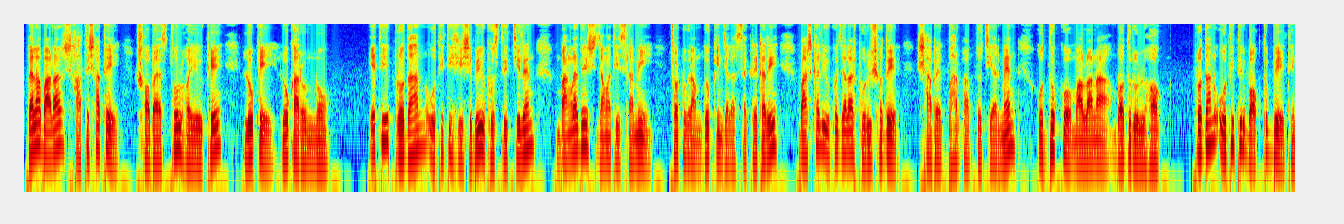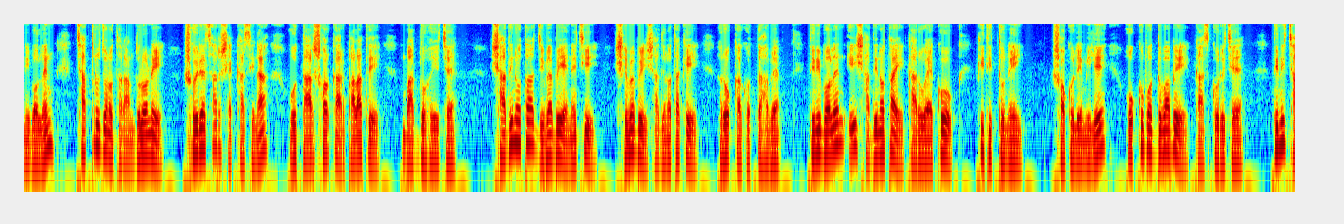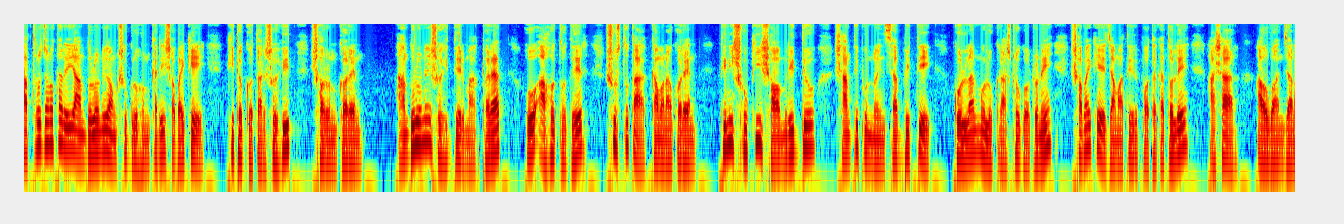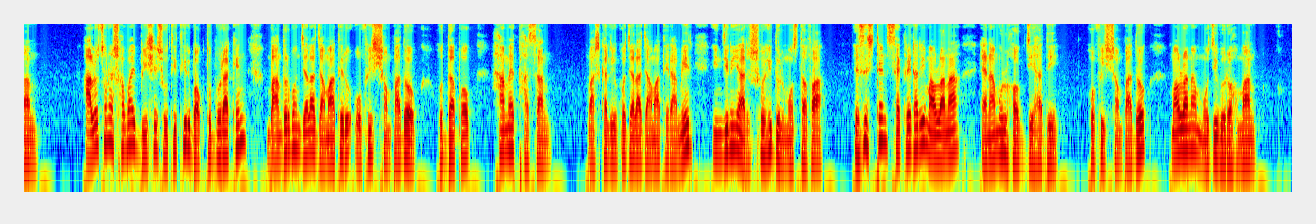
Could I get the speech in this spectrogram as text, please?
বেলা বাড়ার সাথে সাথে সভাস্থল হয়ে ওঠে লোকে লোকারণ্য। এতে প্রধান অতিথি হিসেবে উপস্থিত ছিলেন বাংলাদেশ জামাত ইসলামী, চট্টগ্রাম দক্ষিণ জেলার সেক্রেটারি, বাঁশখালী উপজেলার পরিষদের সাবেক ভারপ্রাপ্ত চেয়ারম্যান অধ্যক্ষ মাওলানা বদরুল হক। প্রধান অতিথির বক্তব্যে তিনি বলেন, ছাত্র জনতার আন্দোলনে স্বৈরাচার শেখ হাসিনা ও তার সরকার পালাতে বাধ্য হয়েছে। স্বাধীনতা যেভাবে এনেছি, সেভাবেই স্বাধীনতাকে রক্ষা করতে হবে। তিনি বলেন, এই স্বাধীনতায় কারও একক কৃতিত্ব নেই। সকলে মিলে ঐক্যবদ্ধভাবে কাজ করেছে। তিনি ছাত্র জনতার এই আন্দোলনে অংশগ্রহণকারী সবাইকে কৃতজ্ঞতার সহিত স্মরণ করেন। আন্দোলনে শহীদদের মাগফেরাত ও আহতদের সুস্থতা কামনা করেন। তিনি সুখী, সমৃদ্ধ, শান্তিপূর্ণ ইনসাফভিত্তিক কল্যাণমূলক রাষ্ট্র গঠনে সবাইকে জামাতের পতাকা তলে আসার আহ্বান জানান। আলোচনা সভায় বিশেষ অতিথির বক্তব্য রাখেন বান্দরবন জেলা জামাতের অফিস সম্পাদক অধ্যাপক হামেদ হাসান বাঁশখালী উপজেলা জামাতের আমির engineer Shahidul Mostafa, assistant secretary Maulana Enamul Haque Jihadi, office সম্পাদক মাওলানা মুজিবুর রহমান,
